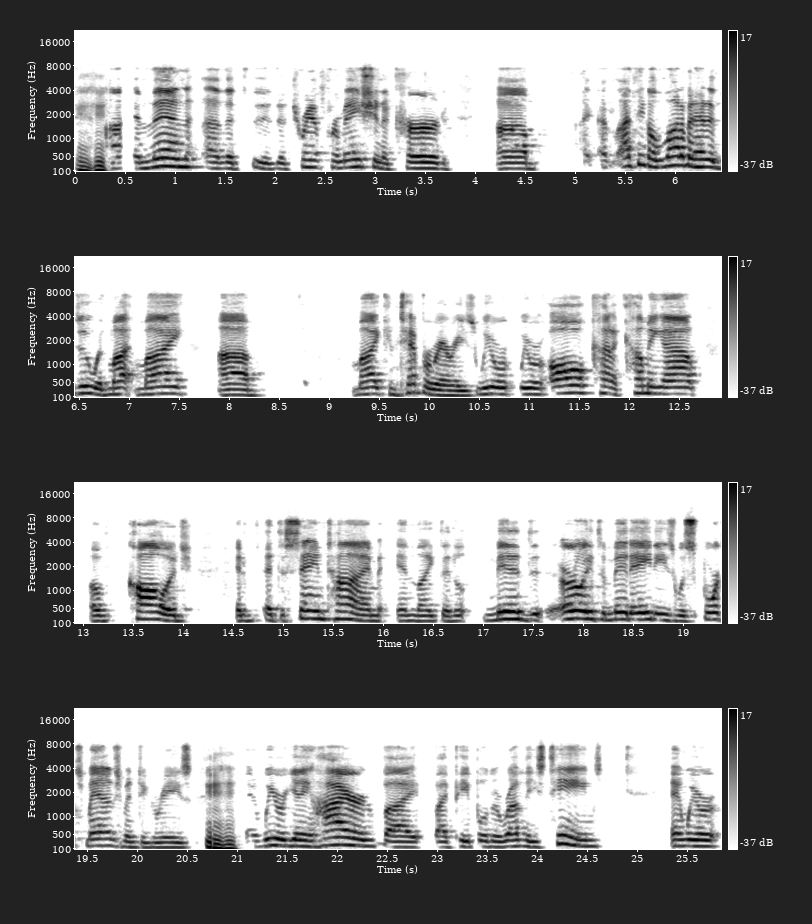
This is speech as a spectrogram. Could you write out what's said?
Mhm. Uh, and then uh, the, the the transformation occurred. Um, I, I think a lot of it had to do with my my uh, my contemporaries. We were we were all kind of coming out of college at, at the same time in like the mid early to mid 80s with sports management degrees Mhm. and we were getting hired by by people to run these teams and we were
